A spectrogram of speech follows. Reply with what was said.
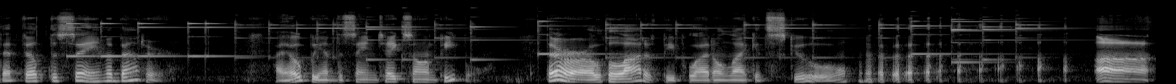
that felt the same about her. I hope we have the same takes on people. There are a lot of people I don't like at school. ah,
